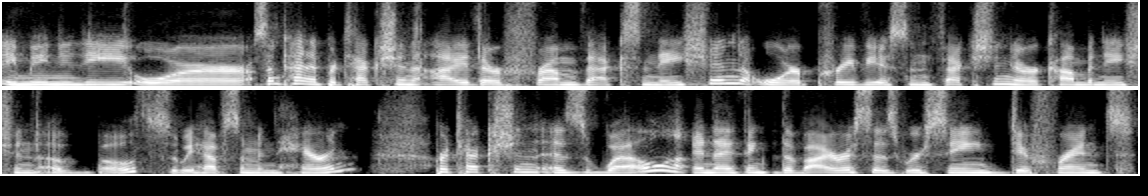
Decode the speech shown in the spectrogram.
immunity or some kind of protection either from vaccination or previous infection or a combination of both. So we have some inherent protection as well. And I think the virus, as we're seeing different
